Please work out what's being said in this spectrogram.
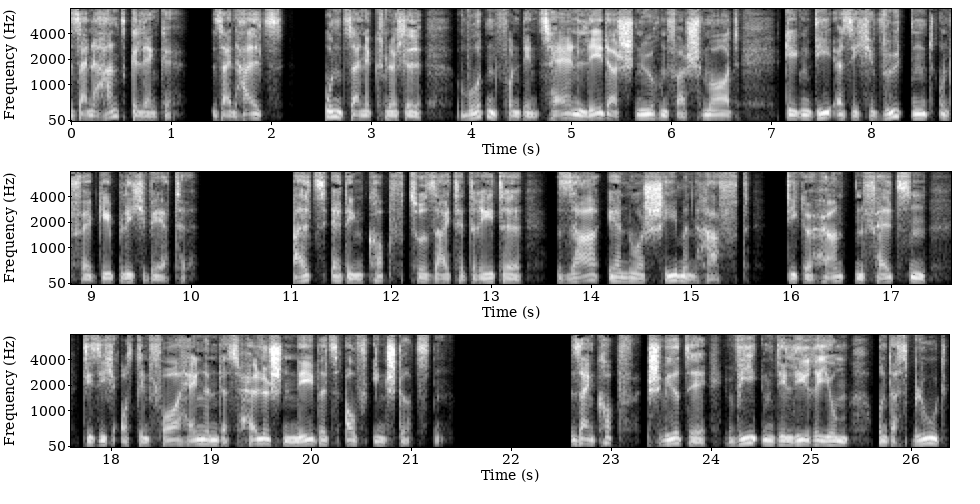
Seine Handgelenke, sein Hals und seine Knöchel wurden von den zähen Lederschnüren verschmort, gegen die er sich wütend und vergeblich wehrte. Als er den Kopf zur Seite drehte, sah er nur schemenhaft die gehörnten Felsen, die sich aus den Vorhängen des höllischen Nebels auf ihn stürzten. Sein Kopf schwirrte wie im Delirium und das Blut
